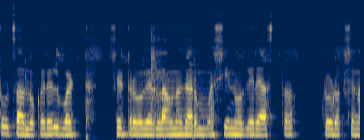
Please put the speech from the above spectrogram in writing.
तो चालू करेल बट शटर वगैरे लावणं कारण मशीन वगैरे असतं प्रोडक्शन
